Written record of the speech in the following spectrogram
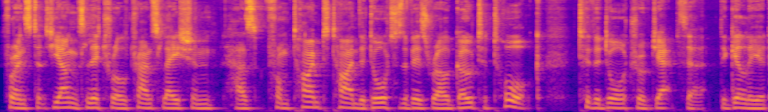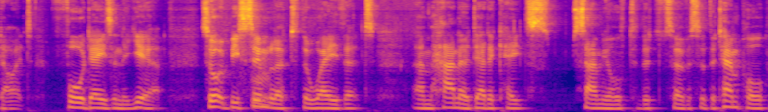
for instance, Young's literal translation has from time to time the daughters of Israel go to talk to the daughter of Jephthah, the Gileadite, four days in a year. So it would be similar to the way that um, Hannah dedicates Samuel to the service of the temple,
